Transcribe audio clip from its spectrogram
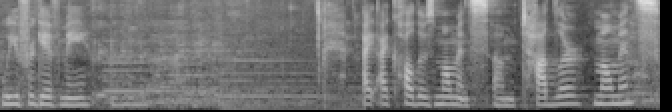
will you forgive me? Um, I, I, call those moments um, toddler moments.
